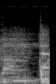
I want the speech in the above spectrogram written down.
Bye.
